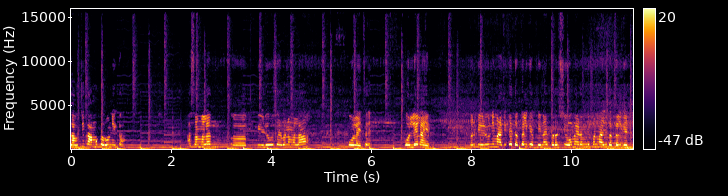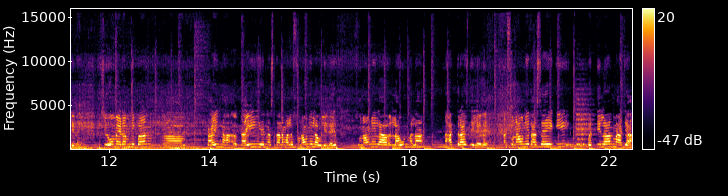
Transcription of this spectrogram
गावची कामं करू नये का? असं मला पी डी ओ साहेबांना मला बोलायचं आहे. बोललेलं आहे. पण व्हिडिओनी माझी काही दखल घेतली नाही. परत शिव मॅडमनी पण माझी दखल घेतली नाही. शिव मॅडमनी पण काही ना काही हे नसताना मला सुनावणी लावलेले आहेत. सुनावणी ला लावून मला नाहक त्रास दिलेला आहे. आणि सुनावणीत असं आहे की पतीला आणि माझ्या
